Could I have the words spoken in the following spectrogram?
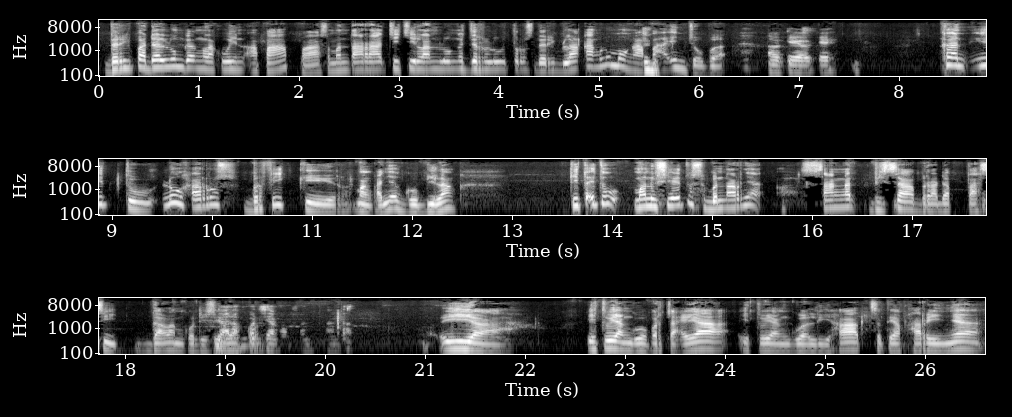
daripada lu nggak ngelakuin apa-apa, sementara cicilan lu ngejer lu terus dari belakang, lu mau ngapain coba? Oke oke. kan itu lu harus berpikir makanya gue bilang kita itu manusia itu sebenarnya sangat bisa beradaptasi dalam kondisi Dalam kondisi apa pun. Mantap. iya itu yang gue percaya itu yang gue lihat setiap harinya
